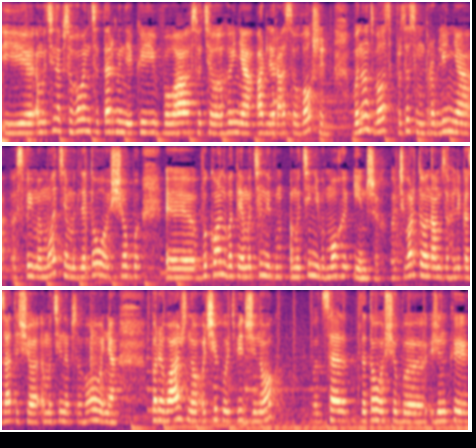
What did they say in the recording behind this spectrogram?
І емоційне обслуговування це термін, який ввела соціологиня Арлі Рассел Голшильд. Вона називалася процесом управління своїми емоціями для того, щоб е, виконувати емоційні емоційні вимоги інших. Чи варто нам взагалі казати, що емоційне обслуговування переважно очікують від жінок? Це для того, щоб жінки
